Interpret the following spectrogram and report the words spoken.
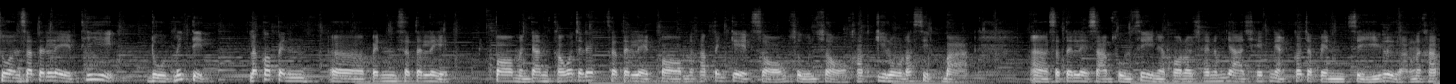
ส่วนสแตนเลสที่ดูดไม่ติด แล้วก็เป็นเอ่อเป็นสแตนเลส ปลอมเหมือนกันเขาก็จะเรียกสแตนเลสปลอมนะครับเป็นเกรด202 ครับกิโลละ 10 บาทสแตนเลส304 เนี่ยพอเราใช้น้ำยาเช็คเนี่ยก็จะเป็นสีเหลืองนะครับ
